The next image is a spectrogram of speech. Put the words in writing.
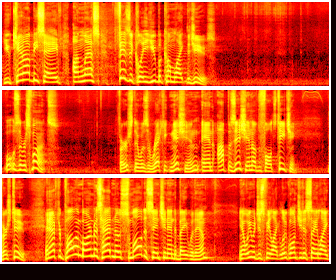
you cannot be saved unless physically you become like the Jews. What was the response? First, there was a recognition and opposition of the false teaching. Verse 2 And after Paul and Barnabas had no small dissension and debate with them, you know, we would just be like, Luke, why don't you just say, like,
